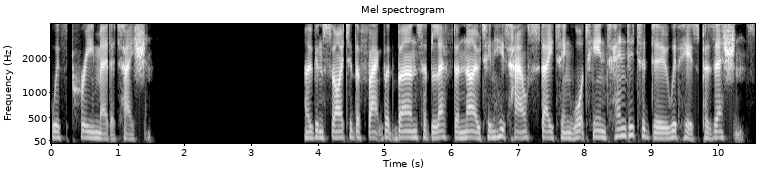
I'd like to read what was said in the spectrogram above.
with premeditation. Hogan cited the fact that Burns had left a note in his house stating what he intended to do with his possessions.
